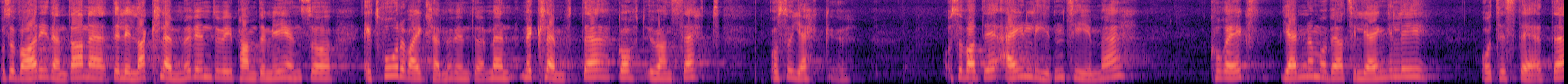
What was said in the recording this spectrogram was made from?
Og så var det i den der, det lille klemmevinduet i pandemien. Så jeg tror det var i klemmevinduet. Men vi klemte godt uansett. Og så gikk hun. Og så var det en liten time hvor jeg gjennom å være tilgjengelig og til stede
